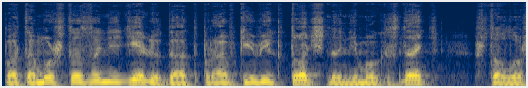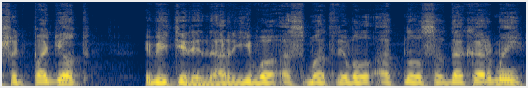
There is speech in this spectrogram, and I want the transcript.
потому что за неделю до отправки Вик точно не мог знать, что лошадь падет. Ветеринар его осматривал от носа до кормы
